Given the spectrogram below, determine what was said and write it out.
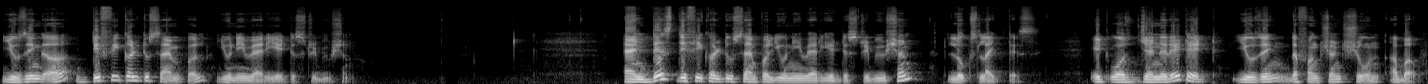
using a difficult to sample univariate distribution. And this difficult to sample univariate distribution looks like this. It was generated using the function shown above.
